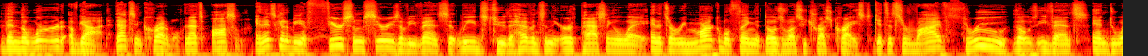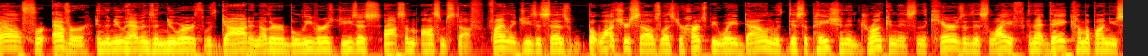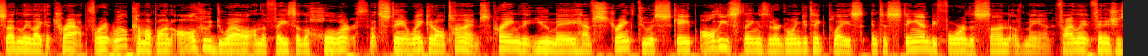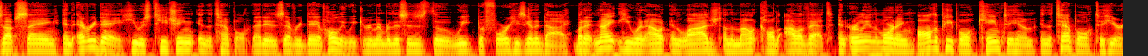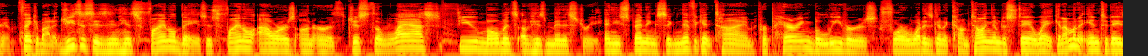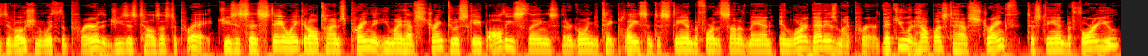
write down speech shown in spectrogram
than the Word of God. That's incredible and that's awesome. And it's going to be a fearsome series of events that leads to the heavens and the earth passing away. And it's a remarkable thing that those of us who trust Christ get to survive through those events and dwell forever in the new heavens and new earth with God and other believers. Jesus, awesome, awesome stuff. Finally, Jesus says, But watch yourselves lest your hearts be weighed down with dissipation and drunkenness and the cares of this life, and that day come upon you suddenly like a trap. For it will come come upon all who dwell on the face of the whole earth. But stay awake at all times, praying that you may have strength to escape all these things that are going to take place and to stand before the Son of Man. Finally, it finishes up saying, And every day he was teaching in the temple, that is, every day of Holy Week. Remember, this is the week before he's going to die. But at night he went out and lodged on the mount called Olivet. And early in the morning, all the people came to him in the temple to hear him. Think about it. Jesus is in his final days, his final hours on earth, just the last few moments of his ministry. And he's spending significant time preparing believers for what is going to come, telling them to stay awake. And I'm going to end today's devotion with the prayer that Jesus tells us to pray. Jesus says, Stay awake at all times, praying that you might have strength to escape all these things that are going to take place and to stand before the Son of Man. And Lord, that is my prayer, that you would help us to have strength to stand before you.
